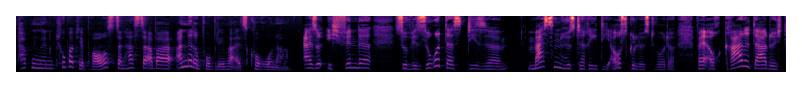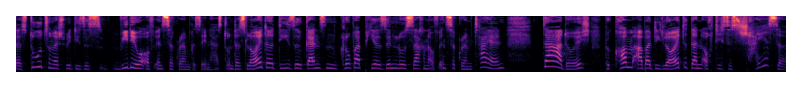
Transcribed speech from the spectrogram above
Packungen Klopapier brauchst, dann hast du aber andere Probleme als Corona. Also ich finde sowieso, dass diese Massenhysterie, die ausgelöst wurde. Weil auch gerade dadurch, dass du zum Beispiel dieses Video auf Instagram gesehen hast und dass Leute diese ganzen Klopapier sinnlos Sachen auf Instagram teilen, dadurch bekommen aber die Leute dann auch dieses Scheiße.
